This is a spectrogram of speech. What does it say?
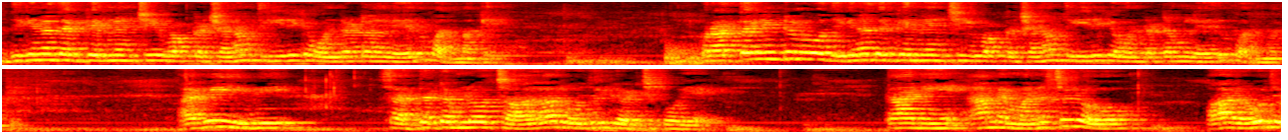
దిగిన దగ్గర నుంచి ఒక్క క్షణం తీరిక ఉండటం లేదు పద్మకి. క్రొత్త ఇంటిలో దిగిన దగ్గర నుంచి ఒక్క క్షణం తీరిక ఉండటం లేదు పద్మకి. అవి ఇవి సర్దటంలో చాలా రోజులు గడిచిపోయాయి. కానీ ఆమె మనసులో ఆ రోజు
